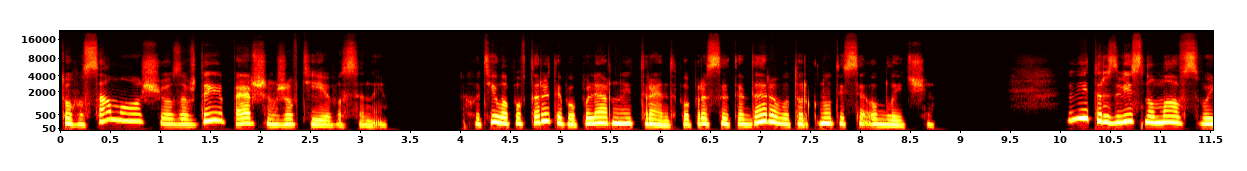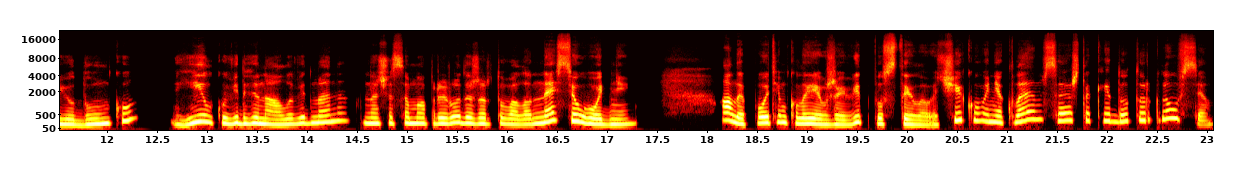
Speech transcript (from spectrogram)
того самого, що завжди першим жовтіє восени. Хотіла повторити популярний тренд попросити дерево торкнутися обличчя. Вітер, звісно, мав свою думку, гілку відгинало від мене, наче сама природа жартувала не сьогодні. Але потім, коли я вже відпустила очікування, клен все ж таки доторкнувся.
